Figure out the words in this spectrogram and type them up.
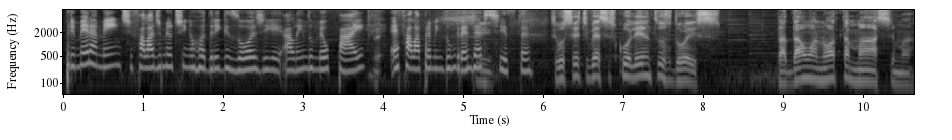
primeiramente, falar de Miltinho Rodrigues hoje, além do meu pai, é, é falar para mim de um grande Sim. artista. Se você tivesse escolher entre os dois para dar uma nota máxima,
